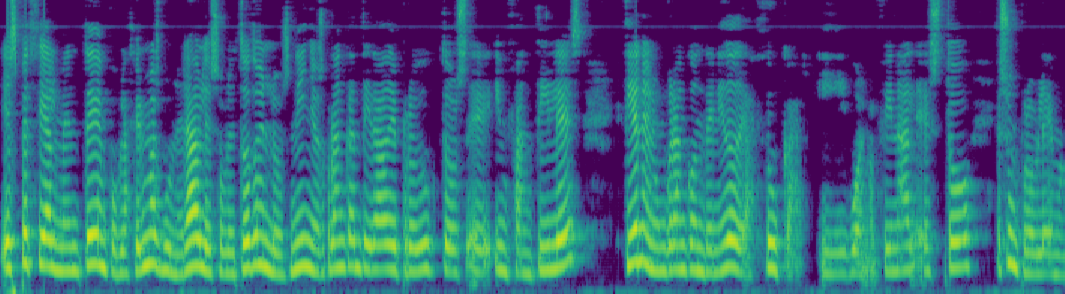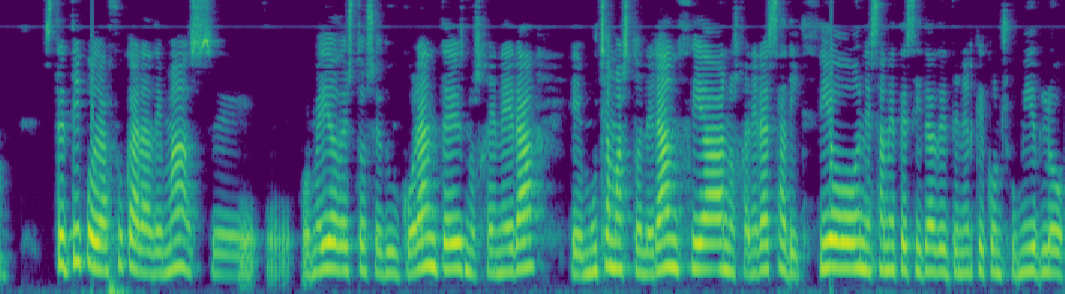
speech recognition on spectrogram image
especialmente en poblaciones más vulnerables, sobre todo en los niños. Gran cantidad de productos eh, infantiles tienen un gran contenido de azúcar y bueno, al final esto es un problema. Este tipo de azúcar, además, eh, eh, por medio de estos edulcorantes, nos genera eh, mucha más tolerancia, nos genera esa adicción, esa necesidad de tener que consumirlo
